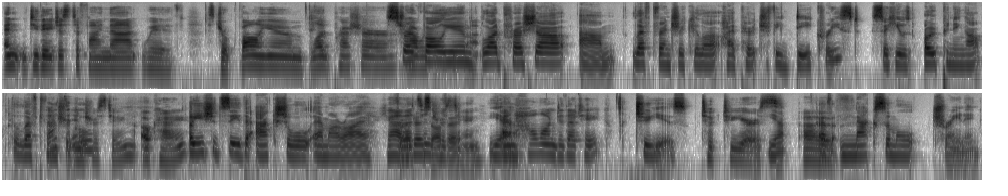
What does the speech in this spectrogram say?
And do they just define that with stroke volume, blood pressure? Stroke would they do volume, blood pressure, um, left ventricular hypertrophy decreased. So he was opening up the left That's ventricle. interesting. Okay. Oh, you should see the actual MRI Yeah, that's of interesting. it. Yeah, And how long did that take? two years. Took two years. Yeah, Of, of maximal training.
